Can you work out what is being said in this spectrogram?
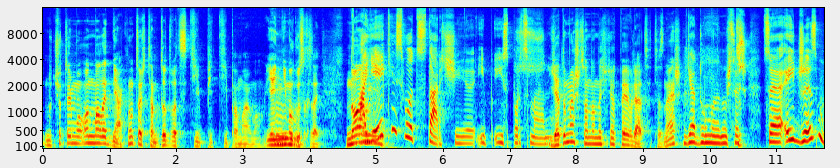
Ну, что-то ему, он молодняк. Ну, то есть там до 25, по-моему. Я не могу сказать. Но А он- є якісь от старші і, і спортсмени? Я думаю, что оно начнет появляться, ты знаешь? Я думаю, ну це ж це ейджизм,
